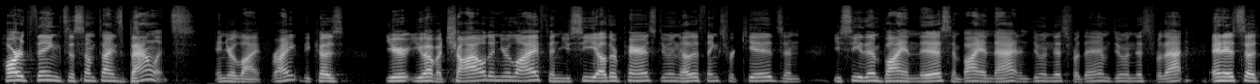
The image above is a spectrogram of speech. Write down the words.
hard thing to sometimes balance in your life, right? Because you you have a child in your life and you see other parents doing other things for kids and you see them buying this and buying that and doing this for them, doing this for that. And it's a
